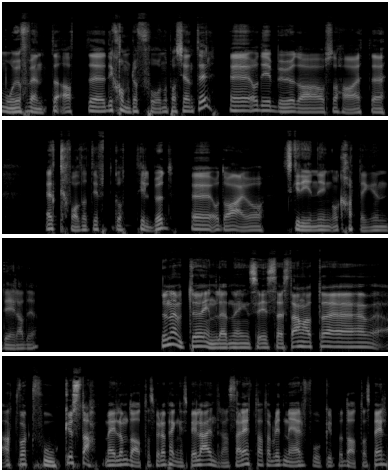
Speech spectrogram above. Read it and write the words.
må jo forvente at eh, de kommer til å få noen pasienter, eh, og de bør jo da også ha et, et kvalitativt godt tilbud, og da er jo screening og kartlegging en del av det. Du nevnte jo innledningsvis, Stein, at, at vårt fokus da, mellom dataspill og pengespill har endra seg litt, at det har blitt mer fokus på dataspill.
